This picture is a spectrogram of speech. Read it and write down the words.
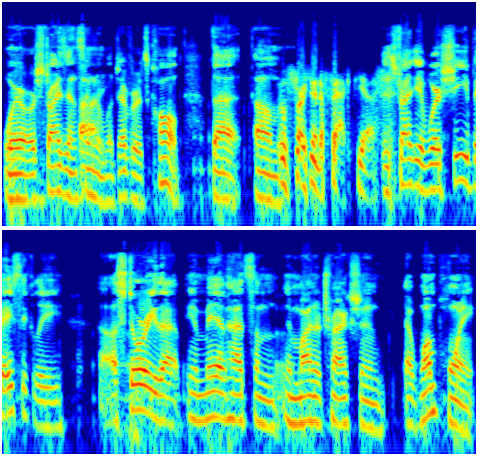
where or Streisand syndrome, whichever it's called. That um, Streisand effect, yes. It's yeah, where she basically a story that you know, may have had some you know, minor traction at one point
